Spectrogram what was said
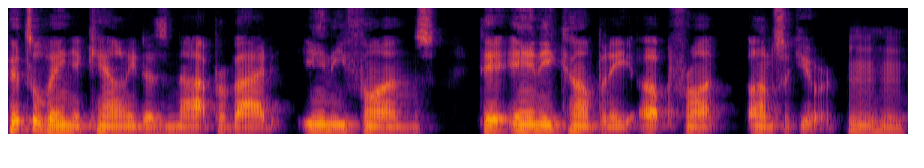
Pittsylvania County does not provide any funds to any company upfront unsecured. Mhm.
